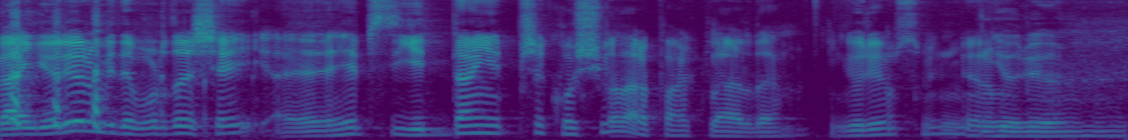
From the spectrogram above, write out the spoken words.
Ben görüyorum bir de burada şey e, hepsi 7'den 70'e koşuyorlar parklarda. Görüyor musun bilmiyorum. Görüyorum.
